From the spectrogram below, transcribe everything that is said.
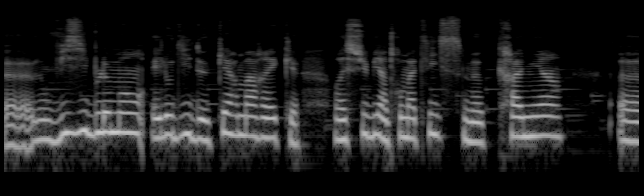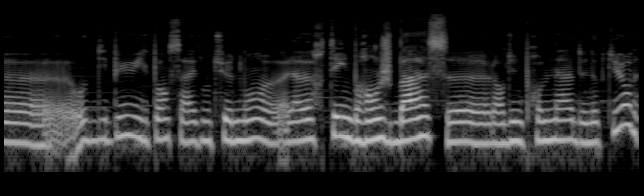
euh, visiblement Elodie de Kermarek aurait subi un traumatisme crânien. Euh, au début, il pense à éventuellement, euh, elle a heurté une branche basse euh, lors d'une promenade nocturne,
